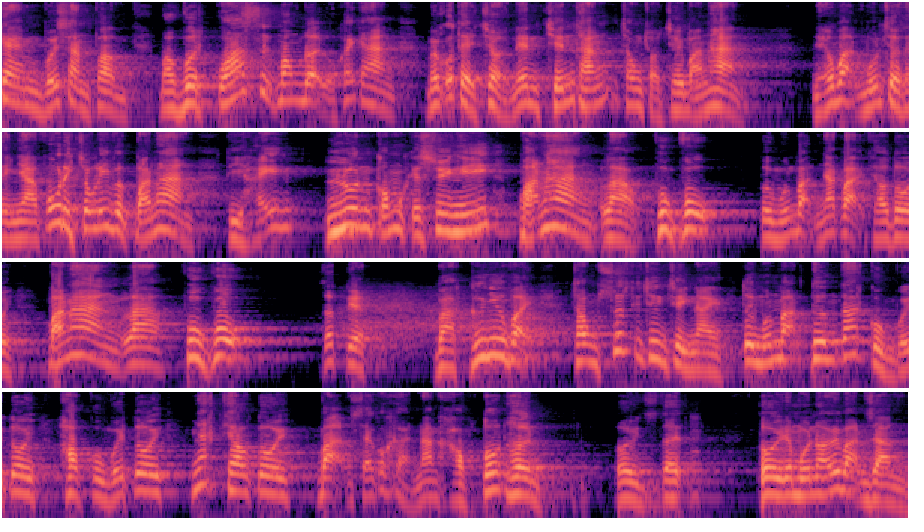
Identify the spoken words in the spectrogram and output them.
kèm với sản phẩm mà vượt quá sự mong đợi của khách hàng mới có thể trở nên chiến thắng trong trò chơi bán hàng. Nếu bạn muốn trở thành nhà vô địch trong lĩnh vực bán hàng, thì hãy luôn có một cái suy nghĩ bán hàng là phục vụ. Tôi muốn bạn nhắc lại theo tôi, bán hàng là phục vụ. Rất tuyệt và cứ như vậy, trong suốt cái chương trình này, tôi muốn bạn tương tác cùng với tôi, học cùng với tôi, nhắc theo tôi, bạn sẽ có khả năng học tốt hơn. Tôi tôi đã muốn nói với bạn rằng,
